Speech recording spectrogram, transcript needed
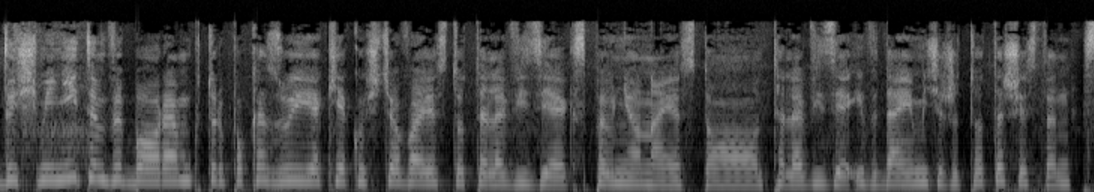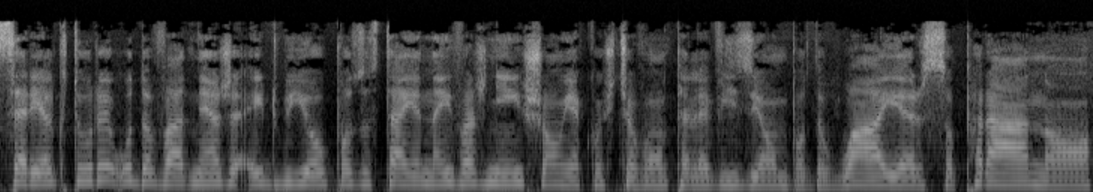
wyśmienitym wyborem, który pokazuje, jak jakościowa jest to telewizja, jak spełniona jest to telewizja i wydaje mi się, że to też jest ten serial, który udowadnia, że HBO pozostaje najważniejszą jakościową telewizją, bo The Wire, Soprano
